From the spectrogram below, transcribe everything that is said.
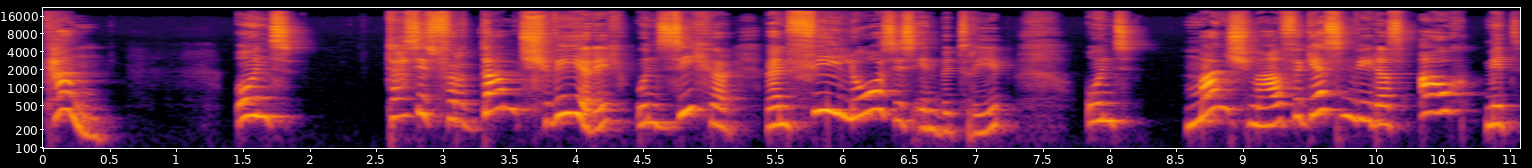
kann. Und das ist verdammt schwierig und sicher, wenn viel los ist im Betrieb. Und manchmal vergessen wir das auch mit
